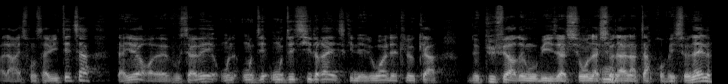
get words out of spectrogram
pas la responsabilité de ça. D'ailleurs, euh, vous savez, on, déciderait, ce qui n'est loin d'être le cas, de plus faire de mobilisation nationale interprofessionnelle,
